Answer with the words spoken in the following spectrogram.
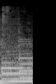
Bye.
